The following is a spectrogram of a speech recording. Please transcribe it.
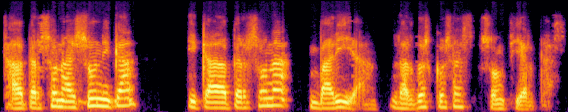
Cada persona es única y cada persona varía. Las dos cosas son ciertas.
